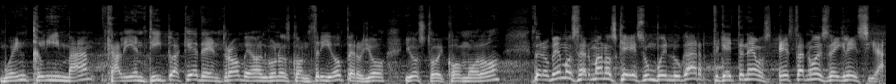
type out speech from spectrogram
buen clima, calientito aquí adentro. Veo algunos con frío, pero yo, yo estoy cómodo. Pero vemos, hermanos, que es un buen lugar que tenemos. Esta no es la iglesia.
